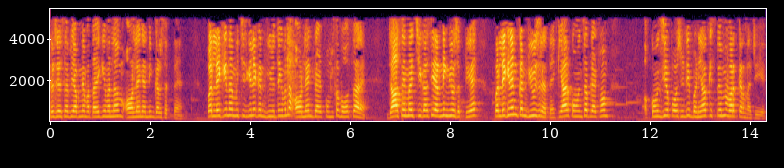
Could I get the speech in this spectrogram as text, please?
तो जैसा भी आपने बताया कि मतलब हम ऑनलाइन अर्निंग कर सकते हैं पर लेकिन हम इस चीज़ के लिए कंफ्यूज होते हैं कि मतलब ऑनलाइन प्लेटफॉर्म तो बहुत सारे हैं। जहाँ से हमें अच्छी खासी अर्निंग भी हो सकती है, पर लेकिन हम कंफ्यूज रहते हैं कि यार कौन सा प्लेटफॉर्म कौन सी अपॉर्चुनिटी बढ़िया और किस पे हमें वर्क करना चाहिए।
